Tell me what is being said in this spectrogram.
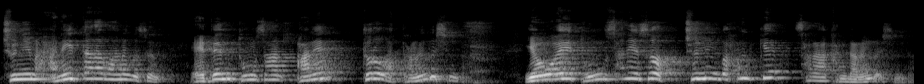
주님 안에 있다라고 하는 것은 에덴 동산 안에 들어갔다는 것입니다. 여호와의 동산에서 주님과 함께 살아간다는 것입니다.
